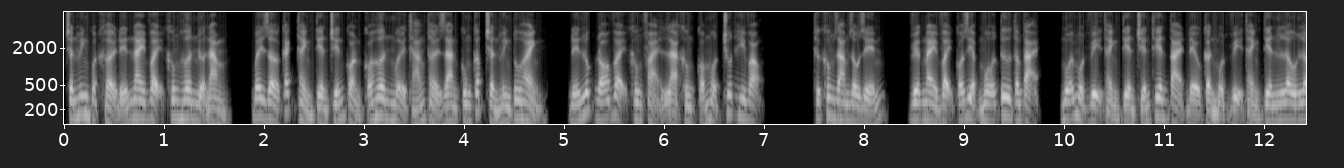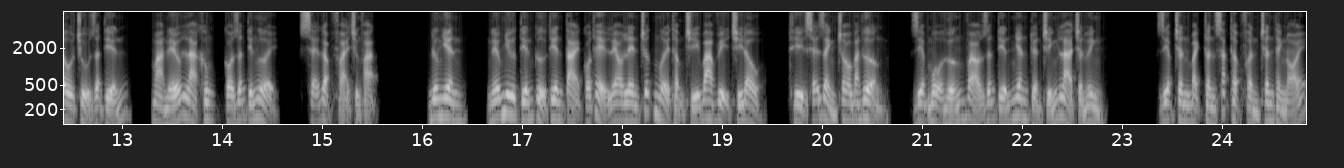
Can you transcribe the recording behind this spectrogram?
Trần huynh quật khởi đến nay vậy không hơn nửa năm, bây giờ cách thành tiên chiến còn có hơn mười tháng thời gian cung cấp trần huynh tu hành, đến lúc đó vậy không phải là không có một chút hy vọng. Thực không dám dâu dếm, việc này vậy có diệp Mộ tư tâm tại, mỗi một vị thành tiên chiến thiên tài đều cần một vị thành tiên lâu lâu chủ dẫn tiến, mà nếu là không có dẫn tiến người sẽ gặp phải trừng phạt. Đương nhiên, nếu như tiến cử thiên tài có thể leo lên trước mười thậm chí ba vị trí đầu, thì sẽ dành cho ban thưởng, diệp mộ hướng vào dẫn tiến nhân tuyển chính là trần huynh. Diệp trần bạch thân sắc thập phần chân thành nói,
